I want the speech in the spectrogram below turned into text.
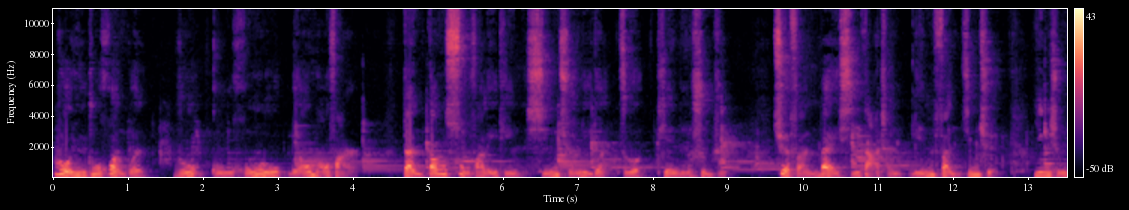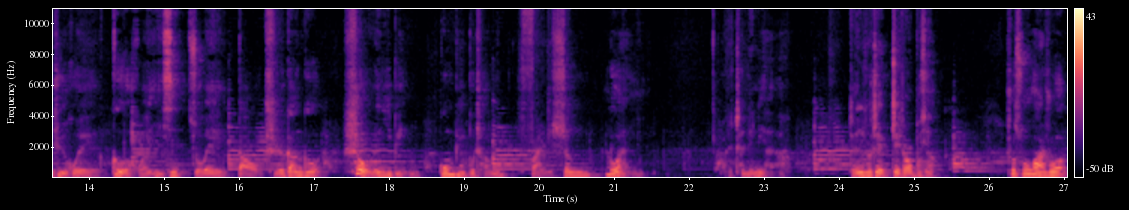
若遇诸宦官，如古鸿胪，燎毛发耳。但当速发雷霆，行权力断，则天人顺之。却反外袭大臣，临犯精确，英雄聚会，各怀一心。所谓倒持干戈，授人以柄，功必不成，反生乱矣。这陈琳厉害啊！陈琳说这这招不行。说俗话说，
